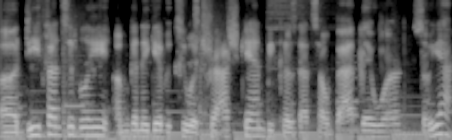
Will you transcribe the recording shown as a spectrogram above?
Uh, defensively, I'm gonna give it to a trash can because that's how bad they were. So yeah.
